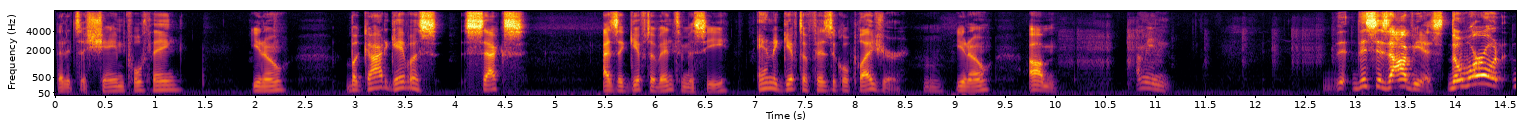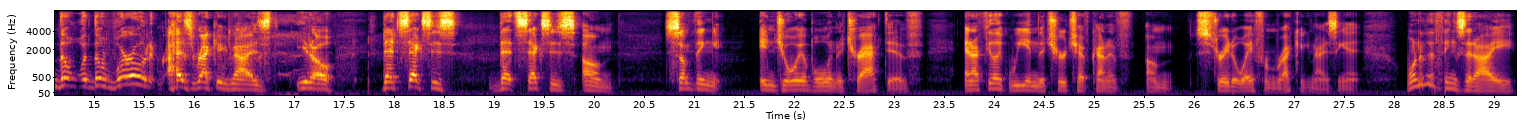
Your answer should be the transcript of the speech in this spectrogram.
that it's a shameful thing, you know? But God gave us sex as a gift of intimacy and a gift of physical pleasure. You know, um, I mean, th- this is obvious. The world, the the world has recognized, you know, that sex is that sex is um something enjoyable and attractive, and I feel like we in the church have kind of um strayed away from recognizing it. One of the things that I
